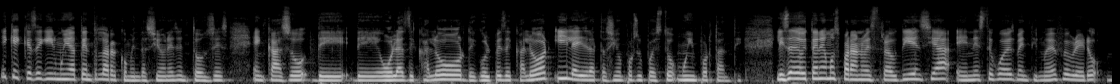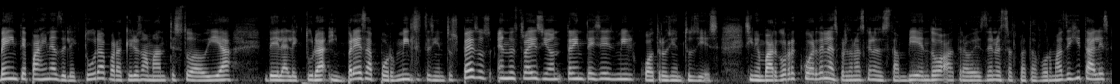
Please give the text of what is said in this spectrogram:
y que hay que seguir muy atentos las recomendaciones entonces en caso de, de olas de calor, de golpes de calor y la hidratación, por supuesto, muy importante. Lisa, de hoy tenemos para nuestra audiencia en este jueves 29 de febrero 20 páginas de lectura para aquellos amantes todavía de la lectura impresa por 1.700 pesos. En nuestra edición 36.410. Sin embargo, recuerden las personas que nos están viendo a través de nuestras plataformas digitales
